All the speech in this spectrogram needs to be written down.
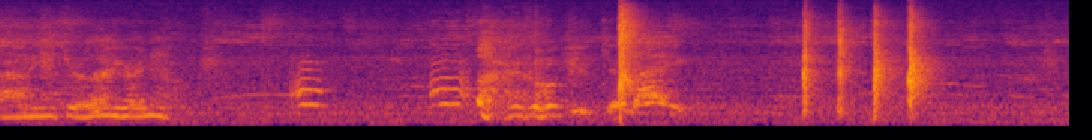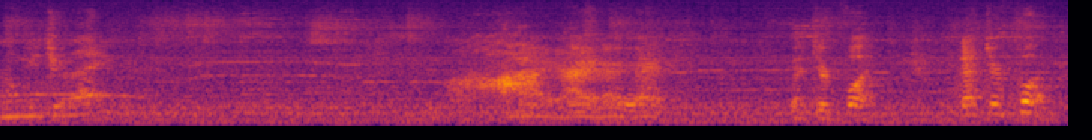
I'll eat your leg right now. I'm gonna eat your leg. Gonna eat your leg. Got your foot. Got your foot.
